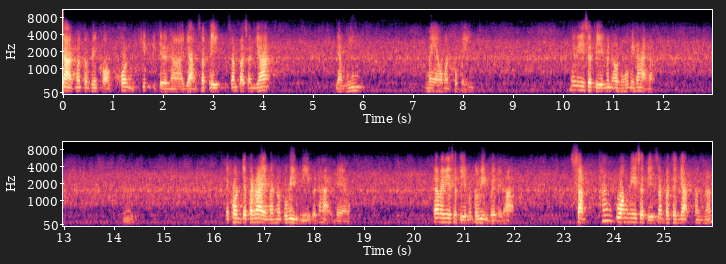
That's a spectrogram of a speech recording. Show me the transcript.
ยากมันต้องเป็นของค้นคิดพิจารณาอย่างสติสัมปชัญญะ อย่างนี้ แมวมันก็มีไม่มีสติมันเอาหนูไม่ได้ครับไอคนจะไปไล่มันมันก็วิ่งหนีก็ได้แมว ถ้าไม่มีสติมันก็วิ่งไปไม่ได้สัตว์ทั้งปวงมีสติสัมปชัญญะทั้งนั้น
